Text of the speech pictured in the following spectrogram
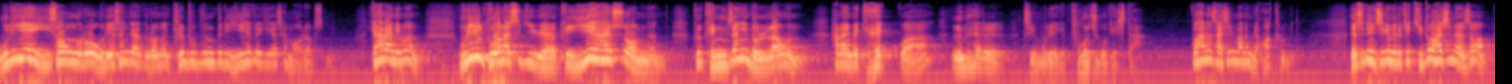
우리의 이성으로 우리의 생각으로는 그 부분들이 이해되기가 참 어렵습니다. 그러니까 하나님은 우리를 구원하시기 위하여 그 이해할 수 없는 그 굉장히 놀라운 하나님의 계획과 은혜를 지금 우리에게 부어주고 계시다. 그 하는 사실만은 명확합니다. 예수님 지금 이렇게 기도하시면서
